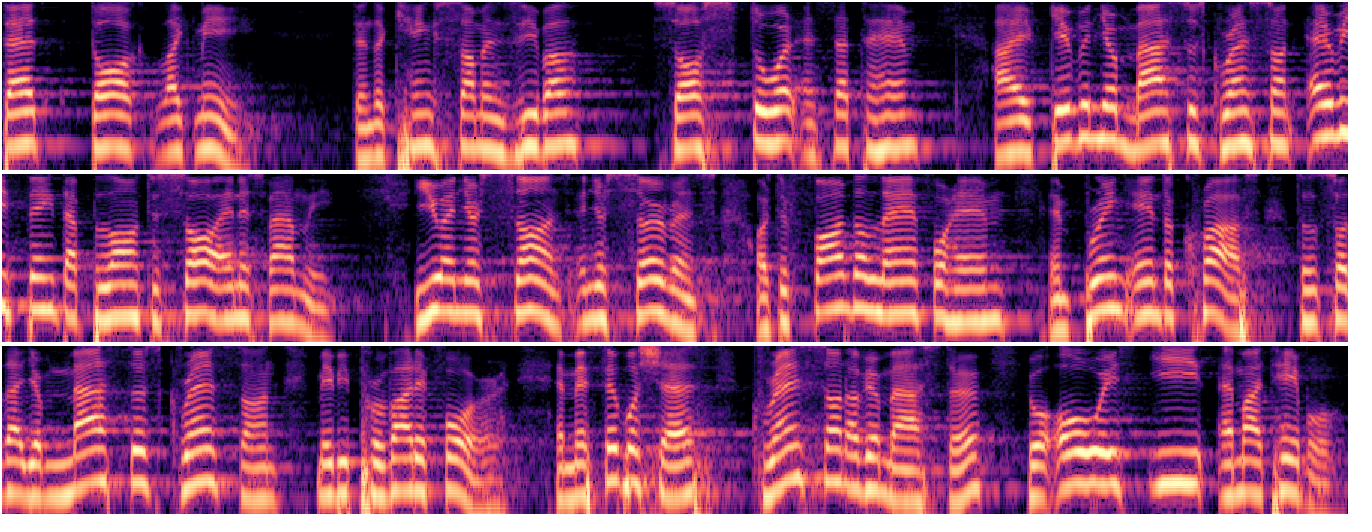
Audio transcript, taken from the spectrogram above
dead dog like me? Then the king summoned Ziba, Saul's steward, and said to him, I have given your master's grandson everything that belonged to Saul and his family. You and your sons and your servants are to farm the land for him and bring in the crops to, so that your master's grandson may be provided for. And Mephibosheth, grandson of your master, will always eat at my table.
